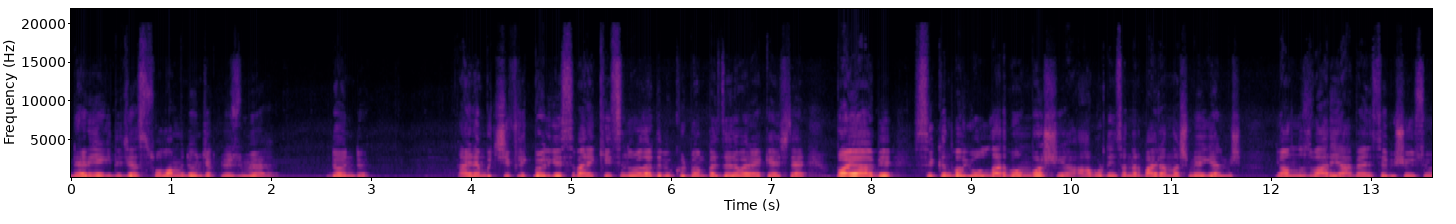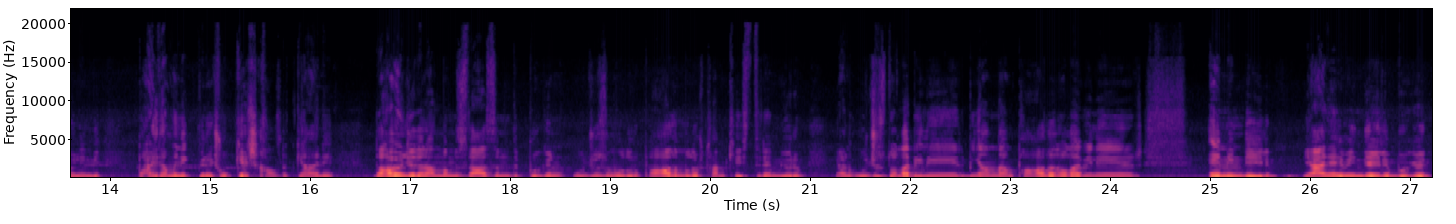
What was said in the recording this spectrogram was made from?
Nereye gideceğiz? Sola mı dönecek düz mü? Döndü. Aynen bu çiftlik bölgesi var ya kesin oralarda bir kurban pazarı var arkadaşlar. Bayağı bir sıkıntı var. Yollar bomboş ya. Aha burada insanlar bayramlaşmaya gelmiş. Yalnız var ya ben size bir şey söyleyeyim mi? Bayramın ilk günü çok geç kaldık. Yani daha önceden almamız lazımdı. Bugün ucuz mu olur, pahalı mı olur tam kestiremiyorum. Yani ucuz da olabilir, bir yandan pahalı da olabilir. Emin değilim. Yani emin değilim bugün.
